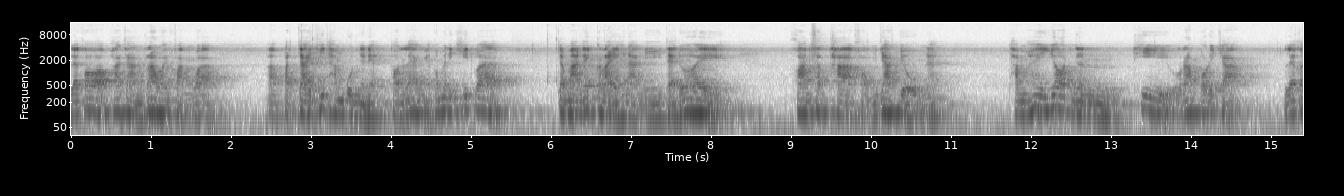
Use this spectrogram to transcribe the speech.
แล้วก็พระอาจารย์เล่าให้ฟังว่าปัจจัยที่ทำบุญกันเนี่ยตอนแรกเนี่ยก็ไม่ได้คิดว่าจะมาได้ไกลขนาดนี้ แต่ด้วยความศรัทธาของญาติโยมนะทำให้ยอดเงินที่รับบริจาค แล้วก็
